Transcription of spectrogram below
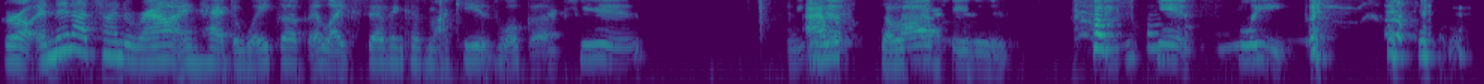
girl. And then I turned around and had to wake up at like seven because my kids woke up. kids. You I was so tired. Kids, so you so can't sleep.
